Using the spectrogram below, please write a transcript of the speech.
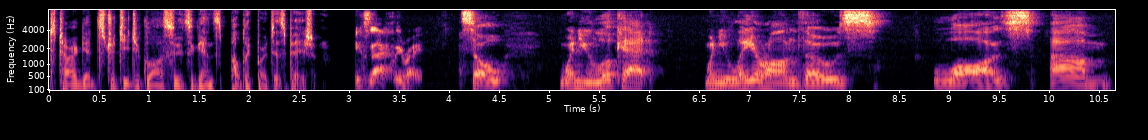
to target strategic lawsuits against public participation. Exactly right. So when you look at, when you layer on those laws, um,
